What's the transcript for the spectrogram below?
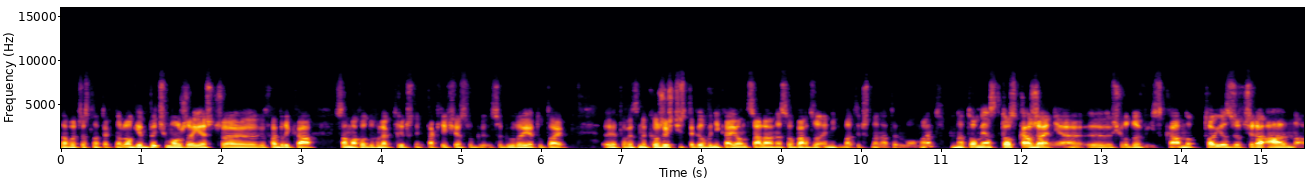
nowoczesne technologie, być może jeszcze fabryka samochodów elektrycznych, takie się sugeruje tutaj y, powiedzmy korzyści z tego wynikające, ale one są bardzo enigmatyczne na ten moment. Natomiast to skażenie środowiska, no to jest rzecz realna,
